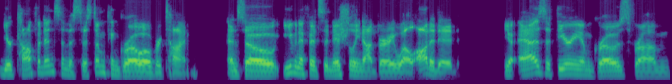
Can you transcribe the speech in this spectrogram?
your confidence in the system can grow over time. And so even if it's initially not very well audited, you know, as Ethereum grows from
